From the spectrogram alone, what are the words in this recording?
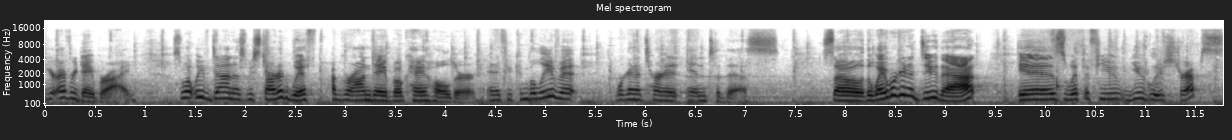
your everyday bride. So what we've done is we started with a grande bouquet holder. And if you can believe it, we're gonna turn it into this. So the way we're gonna do that is with a few Uglu strips.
